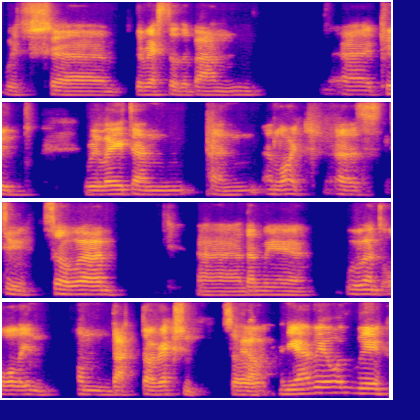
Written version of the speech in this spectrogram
which uh, the rest of the band uh, could relate and and and like us too. So um, uh, then we we went all in on that direction. So yeah, yeah we we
